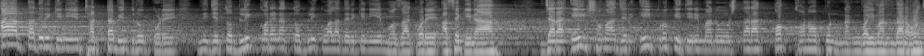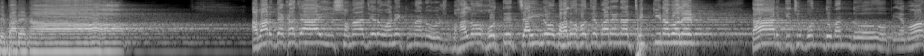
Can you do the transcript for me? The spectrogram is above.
আর তাদেরকে নিয়ে ঠাট্টা বিদ্রুপ করে, নিজে তবলিক করে না তবলিকওয়ালাদেরকে নিয়ে মজা করে, আছে কিনা? যারা এই সমাজের এই প্রকৃতির মানুষ, তারা কখনো পূর্ণাঙ্গ ইমানদার হতে পারে না। আবার দেখা যায়, সমাজের অনেক মানুষ ভালো হতে চাইলেও ভালো হতে পারে না, ঠিক কিনা বলেন? তার কিছু বন্ধু বান্ধব এমন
